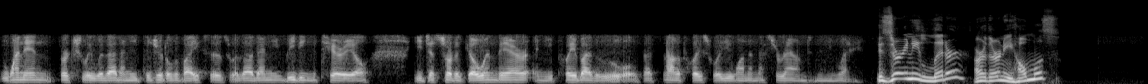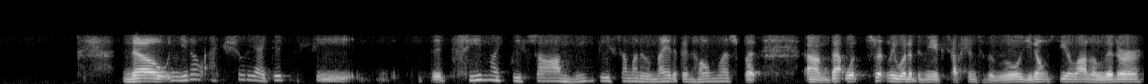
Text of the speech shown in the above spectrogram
went in virtually without any digital devices, without any reading material. You just sort of go in there and you play by the rules. That's not a place where you want to mess around in any way. Is there any litter? Are there any homeless? No, you know, actually, I did see. It seemed like we saw maybe someone who might have been homeless, but um, that would certainly would have been the exception to the rule. You don't see a lot of litter.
